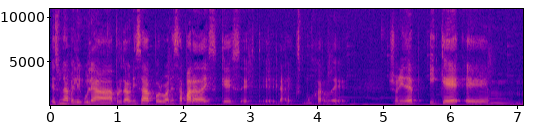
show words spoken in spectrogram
es una película protagonizada por Vanessa Paradise, que es este, la ex mujer de Johnny Depp y que em,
